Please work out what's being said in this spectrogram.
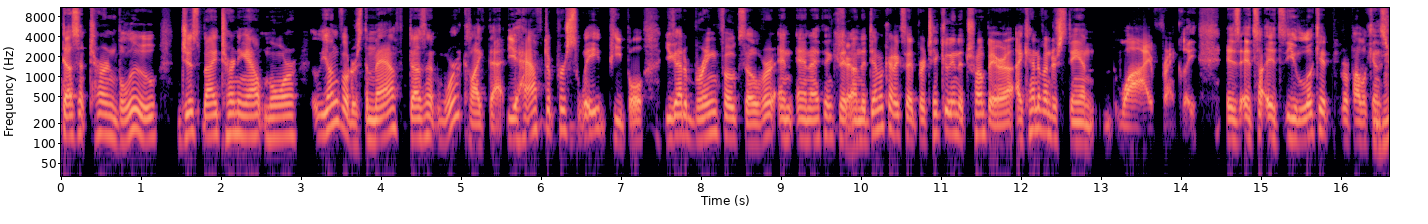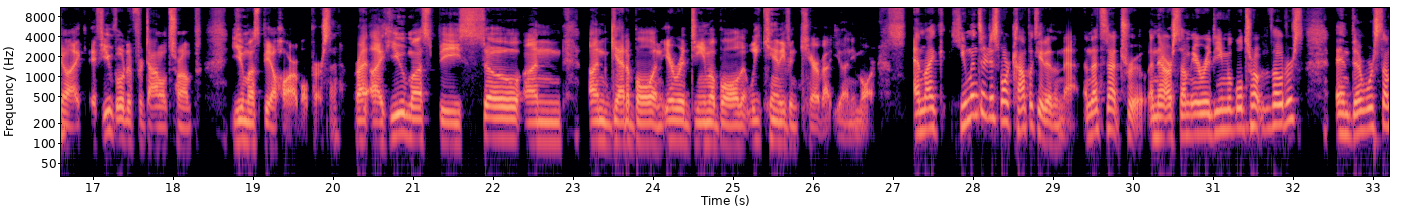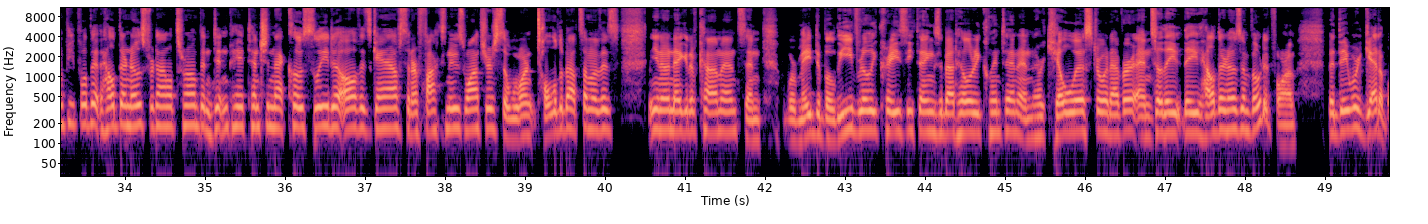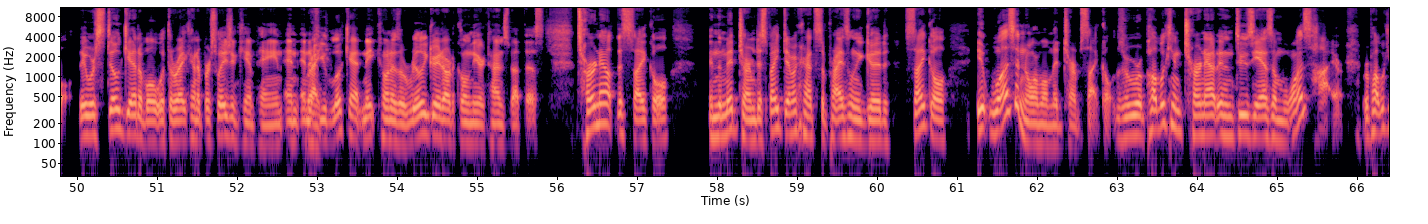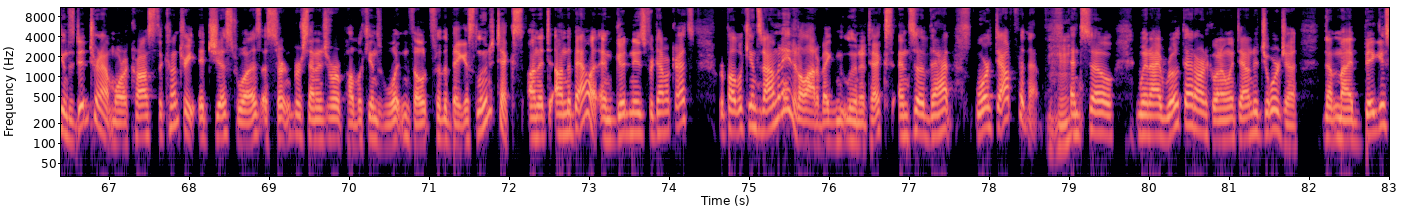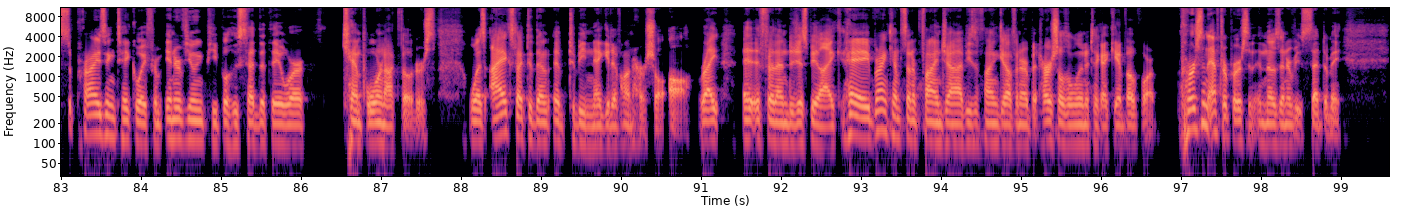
doesn't turn blue just by turning out more young voters. The math doesn't work like that. You have to persuade people. You got to bring folks over. And and I think that sure. on the Democratic side, particularly in the Trump era, I kind of understand why, frankly. Is it's it's you look at Republicans mm-hmm. you're like, if you voted for Donald Trump, you must be a horrible person. Right? Like you must be so un ungettable and irredeemable that we can't even care about you anymore. And like humans are just more complicated than that. And that's not true. And there are some irredeemable Trump voters, and there were some people that held their nose for Donald Trump and didn't pay attention that closely to all of his gaffes and are Fox News watchers, so weren't told about some of his, you know, negative comments and were made to believe really crazy things about Hillary Clinton and her kill list or whatever. And so they they held their nose and voted for him. But they were gettable. They were still gettable with the right kind of persuasion campaign. And and right. if you look at Nate Cohn has a really great article in the New York Times about this. Turn out this cycle in the midterm, despite Democrats' surprisingly good cycle, it was a normal midterm cycle. The Republican turnout and enthusiasm was higher. Republicans did turn out more across the country. It just was a certain percentage of Republicans wouldn't vote for the biggest lunatics on the on the ballot. And good news for Democrats, Republicans nominated a lot of big lunatics, and so that worked out for them. Mm-hmm. And so when I wrote that article and I went down to Georgia, that my biggest surprising takeaway from interviewing people who said that they were Kemp Warnock voters was I expected them uh, to be negative on Herschel all, right? Uh, for them to just be like, hey, Brian Kemp's done a fine job. He's a fine governor, but Herschel's a lunatic. I can't vote for him. Person after person in those interviews said to me,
